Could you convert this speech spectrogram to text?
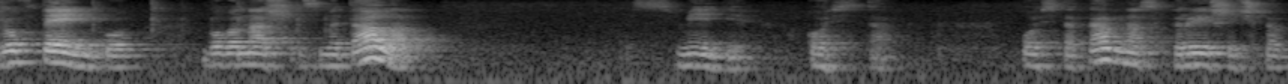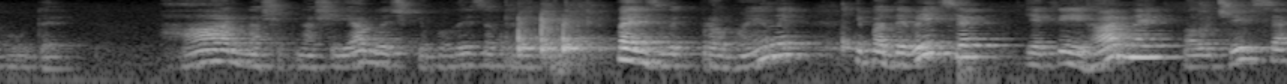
жовтеньку, бо вона ж з метала, з міді. Ось так. Ось така в нас кришечка буде. Гарна, щоб наші яблучки були закриті. Пензлик промили і подивіться, який гарний получився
